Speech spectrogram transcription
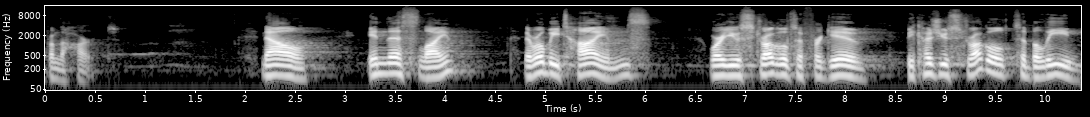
from the heart. Now, in this life, there will be times where you struggle to forgive because you struggle to believe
